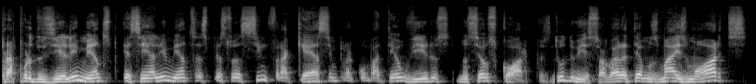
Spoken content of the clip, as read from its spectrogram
para produzir alimentos, porque sem alimentos as pessoas se enfraquecem para combater o vírus nos seus corpos. Tudo isso. Agora temos mais mortes,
